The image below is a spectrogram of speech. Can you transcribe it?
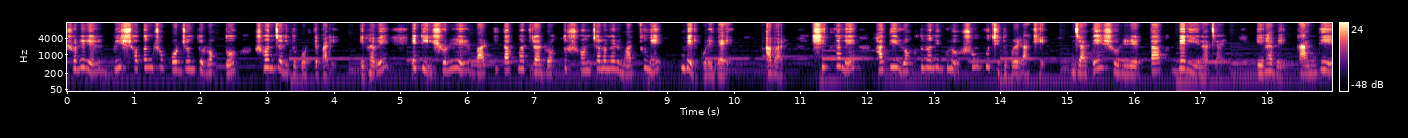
শরীরের বিশ শতাংশ পর্যন্ত রক্ত সঞ্চালিত করতে পারে। এভাবে এটি শরীরের বাড়তি তাপমাত্রা রক্ত সঞ্চালনের মাধ্যমে বের করে দেয়। আবার শীতকালে হাতির রক্তনালীগুলো সংকুচিত করে রাখে, যাতে শরীরের তাপ বেরিয়ে না যায়। এভাবে কান দিয়ে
